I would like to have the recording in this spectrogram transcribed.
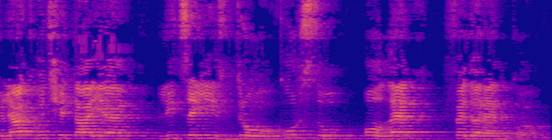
Клятву читає ліцеїст другого курсу Олег Федоренко.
